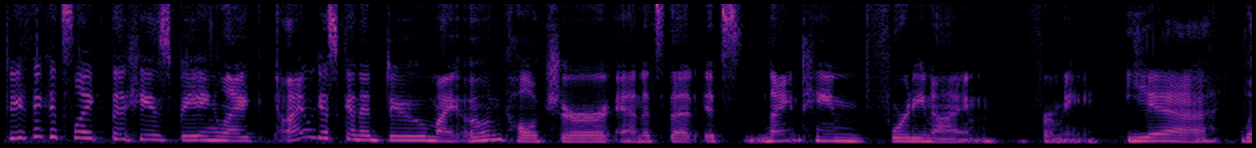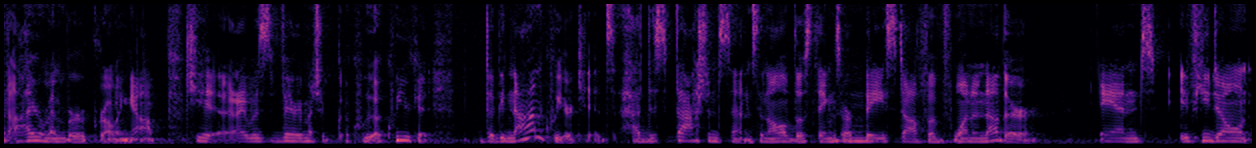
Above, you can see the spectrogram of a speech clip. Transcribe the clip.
Do you think it's like that he's being like, I'm just going to do my own culture and it's that it's 1949 for me? Yeah. What I remember growing up, I was very much a, a queer kid. The non queer kids had this fashion sense, and all of those things mm-hmm. are based off of one another. And if you don't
